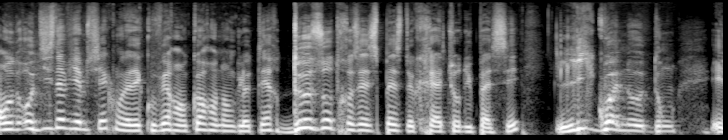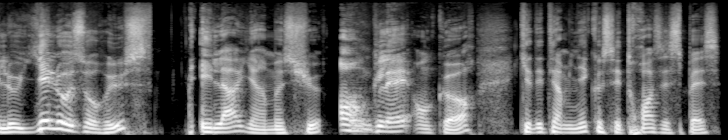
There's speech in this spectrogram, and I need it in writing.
Au 19e siècle, on a découvert encore en Angleterre deux autres espèces de créatures du passé, l'iguanodon et le Yellosaurus. Et là, il y a un monsieur anglais encore qui a déterminé que ces trois espèces,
